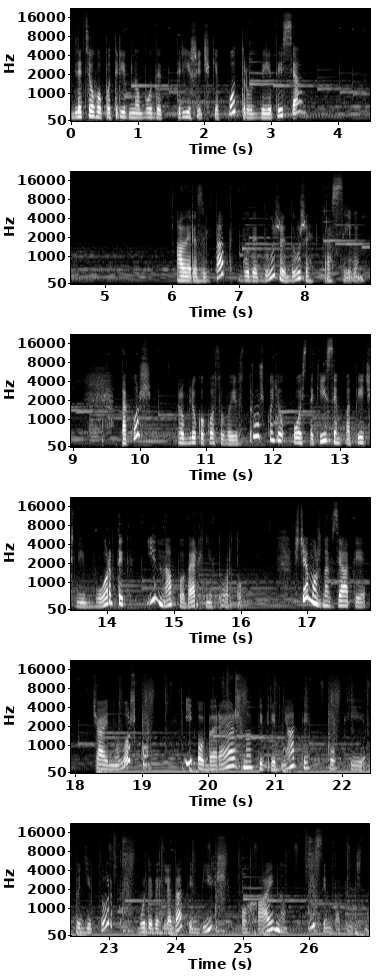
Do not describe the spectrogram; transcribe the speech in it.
Для цього потрібно буде трішечки потрудитися, але результат буде дуже-дуже красивим. Також роблю кокосовою стружкою ось такий симпатичний бортик і на поверхні торту. Ще можна взяти чайну ложку і обережно підрівняти навпаки, тоді торт буде виглядати більш охайно і симпатично.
